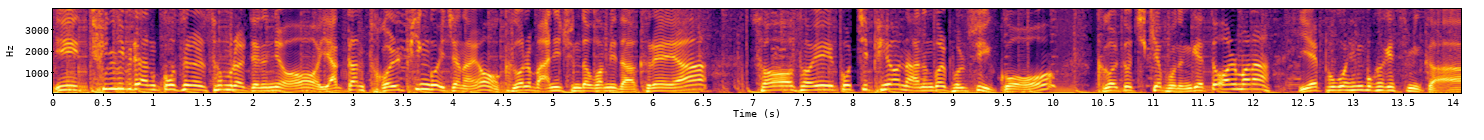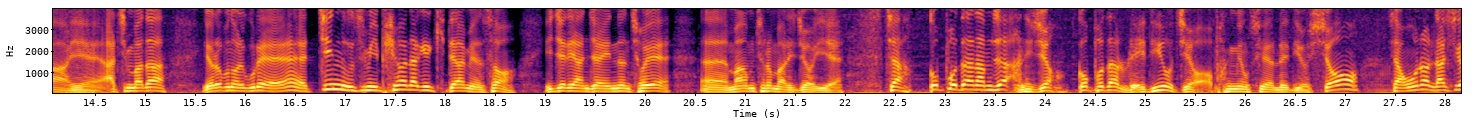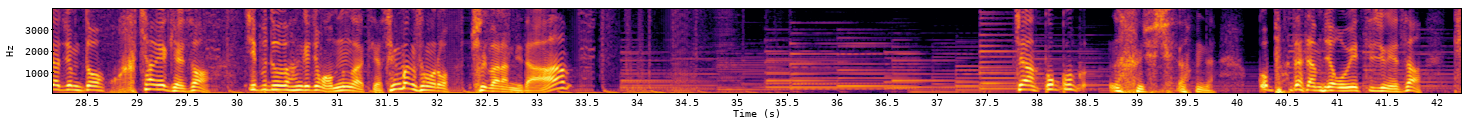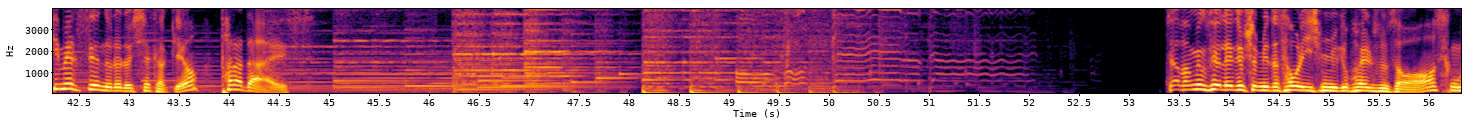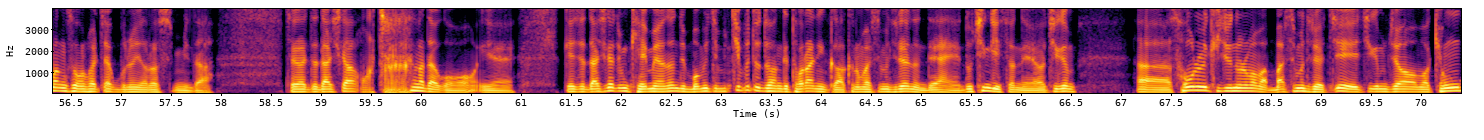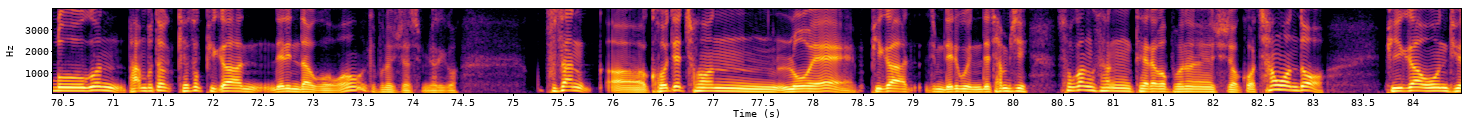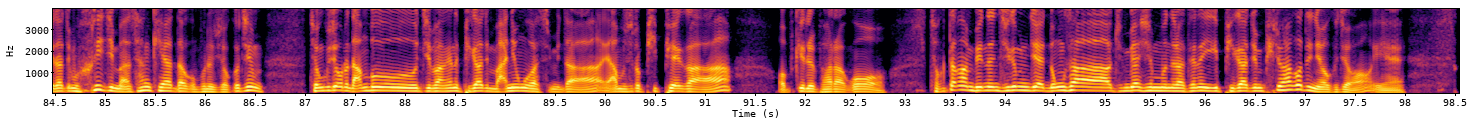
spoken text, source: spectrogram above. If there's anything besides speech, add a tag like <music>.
이 튤립이라는 꽃을 선물할 때는요 약간 덜 핀 거 있잖아요 그거를 많이 준다고 합니다 그래야 서서히 꽃이 피어나는 걸 볼 수 있고 그걸 또 지켜보는 게 또 얼마나 예쁘고 행복하겠습니까? 예, 아침마다 여러분 얼굴에 찐 웃음이 피어나길 기대하면서 이 자리에 앉아 있는 저의 에, 마음처럼 말이죠. 예, 자 꽃보다 남자 아니죠? 꽃보다 라디오죠. 박명수의 라디오 쇼. 자 오늘 날씨가 좀 또 화창하게 해서 찌뿌드한 게 좀 없는 것 같아요. 생방송으로 출발합니다. 자, 꼭꼭 <laughs> 죄송합니다. 꽃보다 남자 OST 중에서 티맥스의 노래로 시작할게요. 파라다이스. 자, 박명수의 레디오쇼입니다. 4월 26일 화요일 순서 생방송을 활짝 문을 열었습니다. 제가 이제 날씨가 화창하다고, 예. 이제 날씨가 좀 개면은 좀 몸이 좀 찌뿌드드한 게 덜하니까 그런 말씀을 드렸는데, 예, 놓친 게 있었네요. 지금, 아, 서울 기준으로만 말씀을 드렸지, 지금 저, 뭐, 경북은 밤부터 계속 비가 내린다고 이렇게 보내주셨습니다. 그리고 부산, 어, 거제천로에 비가 지금 내리고 있는데 잠시 소강 상태라고 보내주셨고, 창원도 비가 온 뒤라 좀 흐리지만 상쾌하다고 보내주셨고 지금 전국적으로 남부 지방에는 비가 좀 많이 온 것 같습니다. 아무쪼록 비 피해가 없기를 바라고 적당한 비는 지금 이제 농사 준비하시는 분들한테는 이게 비가 좀 필요하거든요. 그죠? 예.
